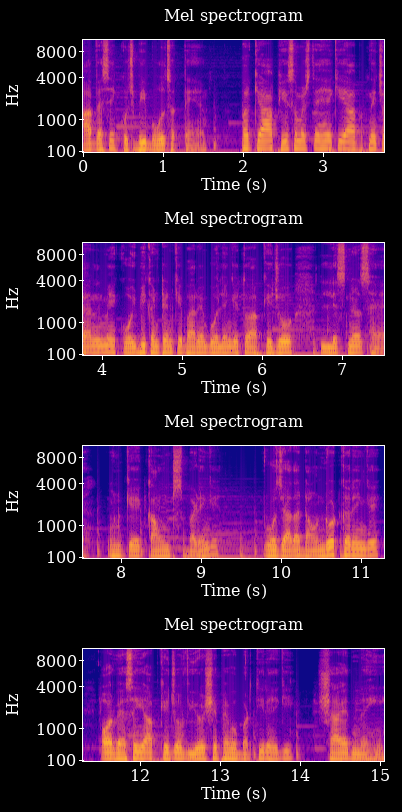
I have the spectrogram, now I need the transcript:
आप वैसे कुछ भी बोल सकते हैं। पर क्या आप ये समझते हैं कि आप अपने चैनल में कोई भी कंटेंट के बारे में बोलेंगे तो आपके जो लिसनर्स हैं, उनके काउंट्स बढ़ेंगे, वो ज़्यादा डाउनलोड करेंगे और वैसे ही आपके जो व्यूअरशिप है वो बढ़ती रहेगी। शायद नहीं।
